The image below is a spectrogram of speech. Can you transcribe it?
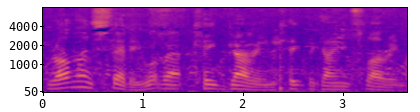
Rather than steady, what about keep going, keep the game flowing?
